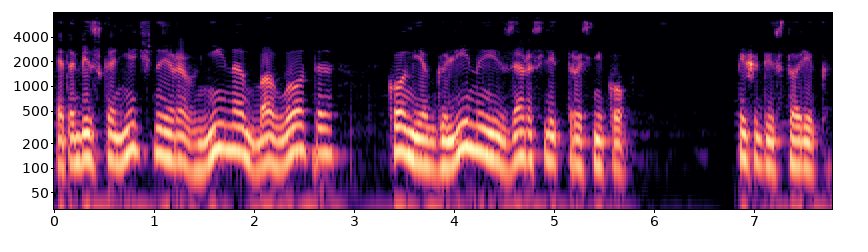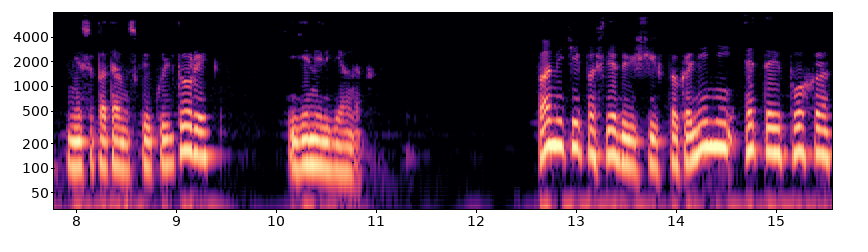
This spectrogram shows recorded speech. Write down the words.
это бесконечная равнина, болото, комья глины и заросли тростников, пишет историк месопотамской культуры Емельянов. В памяти последующих поколений эта эпоха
